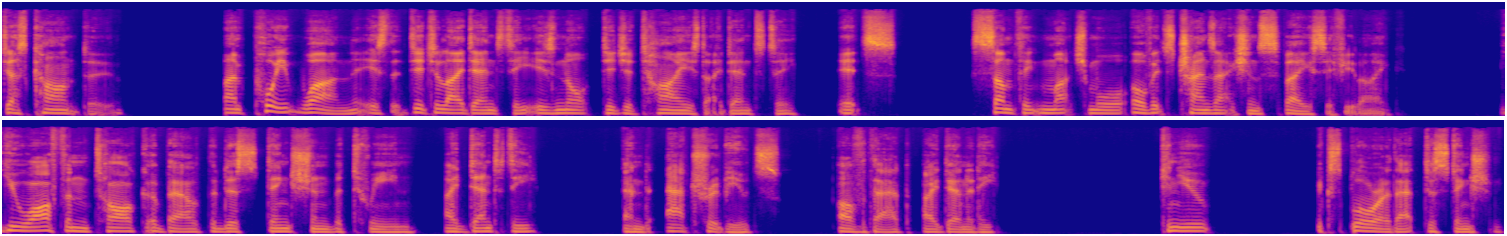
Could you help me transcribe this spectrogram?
just can't do. And point one is that digital identity is not digitized identity. It's something much more of its transaction space, if you like. You often talk about the distinction between identity and attributes of that identity. Can you explore that distinction?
